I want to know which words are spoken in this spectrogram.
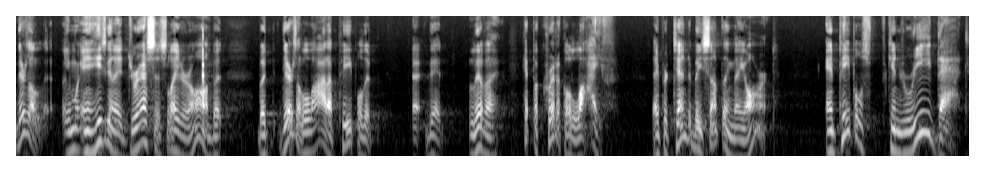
there's a, and he's going to address this later on, but, but there's a lot of people that, uh, that live a hypocritical life. They pretend to be something they aren't. And people can read that.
